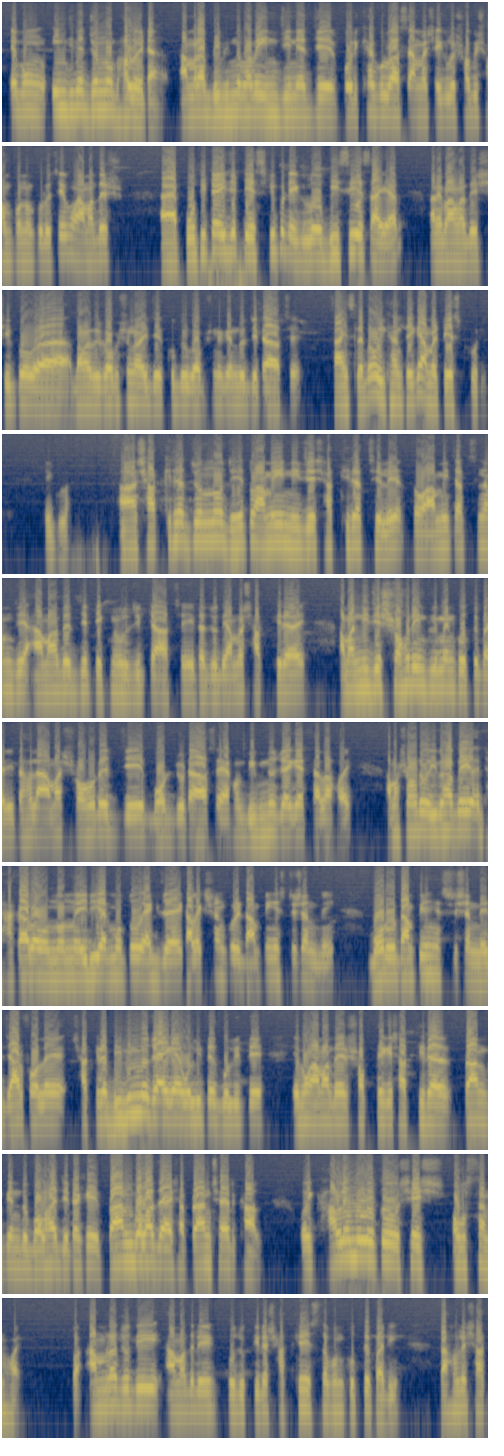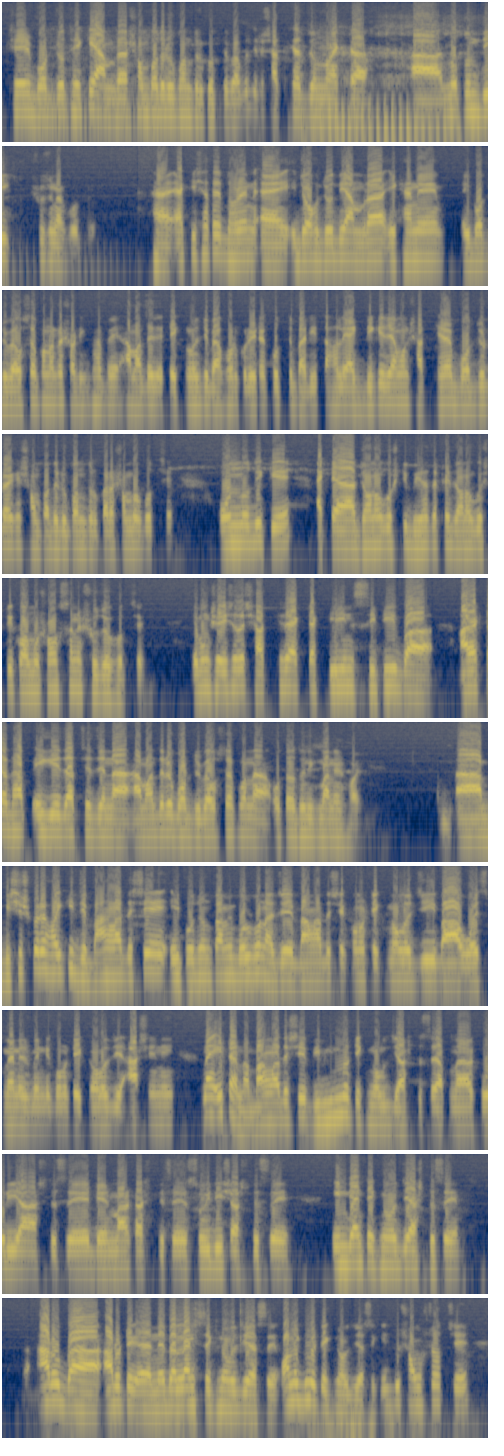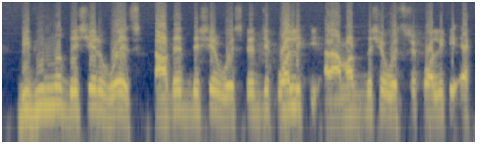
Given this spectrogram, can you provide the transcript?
এবং ইঞ্জিনের জন্য ভালো এটা। আমরা বিভিন্নভাবে ইঞ্জিনের যে পরীক্ষাগুলো আছে, আমরা সেগুলো সবই সম্পন্ন করেছি এবং আমাদের প্রতিটাই যে টেস্ট রিপোর্ট এগুলো বিসিএসআইআর মানে বাংলাদেশ শিল্প বাংলাদেশ গবেষণা, এই যে ক্ষুদ্র গবেষণা কেন্দ্র যেটা আছে সায়েন্স ল্যাবে ওইখান থেকে আমরা টেস্ট করি এগুলা। সাতক্ষীরার জন্য যেহেতু আমি নিজে সাতক্ষীরার ছেলে, তো আমি চাচ্ছিলাম যে আমাদের যে টেকনোলজিটা আছে, এটা যদি আমরা সাতক্ষীরায় আমার নিজের শহরে ইমপ্লিমেন্ট করতে পারি, তাহলে আমার শহরের যে বর্জ্যটা আছে, এখন বিভিন্ন জায়গায় ফেলা হয়। আমার শহরে ওইভাবে ঢাকা বা অন্যান্য এরিয়ার মতো এক জায়গায় কালেকশন করে ডাম্পিং স্টেশন নেই, বড় ডাম্পিং স্টেশন নেই, যার ফলে সাতক্ষীরা বিভিন্ন জায়গায় অলিতে গলিতে এবং আমাদের সব থেকে সাতক্ষীরার প্রাণ কেন্দ্র বলা হয়, যেটাকে প্রাণ বলা যায় প্রাণ সায়ের খাল। ওই খালে মূলত শেষ অবস্থান হয়। তো আমরা যদি আমাদের এই প্রযুক্তিটা সাতক্ষীরা স্থাপন করতে পারি, তাহলে সাতক্ষীরার বর্জ্য থেকে আমরা সম্পদে রূপান্তর করতে পারব, যেটা সাতক্ষীরার জন্য একটা নতুন দিক সূচনা করবে। হ্যাঁ একই সাথে ধরেন যদি আমরা এখানে এই বর্জ্য ব্যবস্থাপনাটা সঠিকভাবে আমাদের টেকনোলজি ব্যবহার করে এটা করতে পারি, তাহলে একদিকে যেমন সাতক্ষীরার বর্জ্যটাকে সম্পদে রূপান্তর করা সম্ভব হচ্ছে, অন্যদিকে একটা জনগোষ্ঠী, বৃহৎ একটা জনগোষ্ঠী কর্মসংস্থানের সুযোগ হচ্ছে। এবং সেই সাথে সাতক্ষীরা একটা ক্লিন সিটি বা আর একটা ধাপ এগিয়ে যাচ্ছে যে না, আমাদেরও বর্জ্য ব্যবস্থাপনা অত্যাধুনিক মানের হয়। বিশেষ করে হয় কি যে বাংলাদেশে এই পর্যন্ত আমি বলব না যে বাংলাদেশে কোনো টেকনোলজি বা ওয়েস্ট ম্যানেজমেন্টে কোনো টেকনোলজি আসেনি। না, এটা না। বাংলাদেশে বিভিন্ন টেকনোলজি আসতেছে। আপনার কোরিয়ান আসতেছে, ডেনমার্ক আসতেছে, সুইডিশ আসতেছে, ইন্ডিয়ান টেকনোলজি আসতেছে। আরও বা, আরও নেদারল্যান্ডস টেকনোলজি আছে, অনেকগুলো টেকনোলজি আছে। কিন্তু সমস্যা হচ্ছে বিভিন্ন দেশের ওয়েস্ট তাদের দেশের ওয়েস্টের যে কোয়ালিটি আর আমাদের দেশের ওয়েস্টের কোয়ালিটি এক।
